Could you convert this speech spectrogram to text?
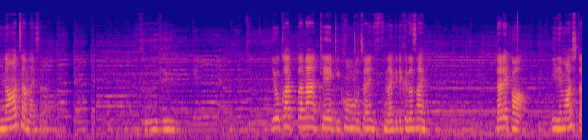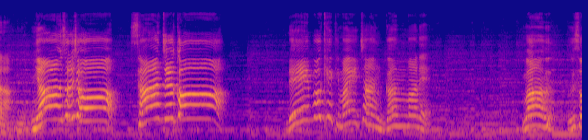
なーちゃんナイスよかったらケーキコンボチャレンジつなげてください。誰か入れましたら。にゃー嘘でしょ30個レインボーケーキまゆちゃん頑張れ。わーう嘘。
